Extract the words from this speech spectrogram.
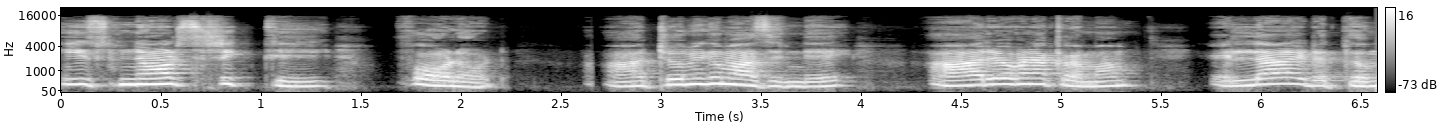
is not strictly followed atomic മാസിന്റെ ആരോഹണക്രമം എല്ലായിടത്തും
